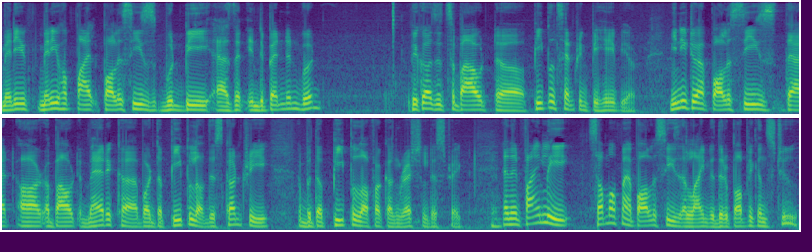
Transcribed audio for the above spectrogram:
Many, many of my policies would be as an independent would, because it's about uh, people centric behavior. We need to have policies that are about America, about the people of this country, about the people of our congressional district. Yeah. And then finally, some of my policies align with the Republicans too.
